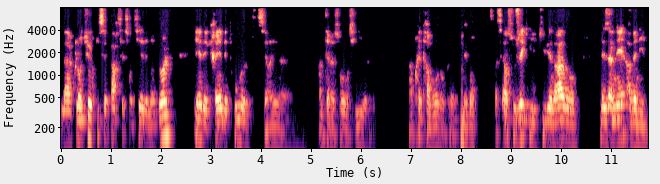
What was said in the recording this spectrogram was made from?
la, clôture qui sépare ces sentiers de notre golf et de créer des trous euh, qui seraient euh, intéressants aussi euh, après travaux. Donc, euh, mais bon, ça c'est un sujet qui, qui viendra dans les années à venir.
